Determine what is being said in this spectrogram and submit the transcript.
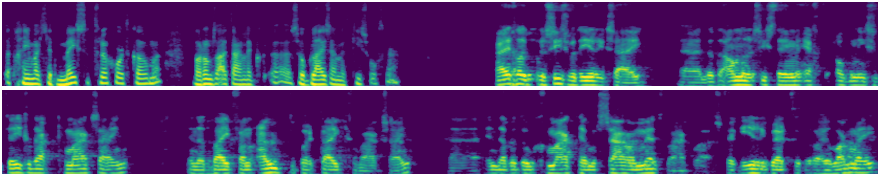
hetgeen wat je het meeste terug hoort komen, waarom ze uiteindelijk zo blij zijn met keysoftware? Eigenlijk precies wat Erik zei. Dat de andere systemen echt op een ICT-gedachte gemaakt zijn. En dat wij vanuit de praktijk gemaakt zijn. Uh, en dat we het ook gemaakt hebben samen met makelaars. Kijk, Erik werkte er al heel lang mee.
